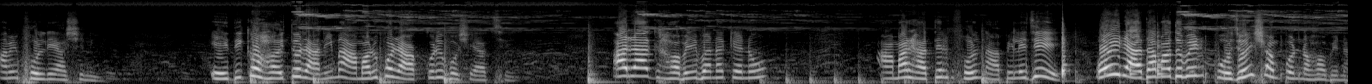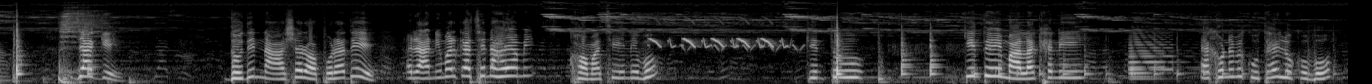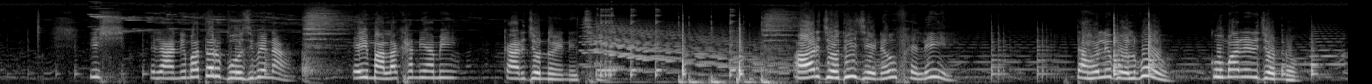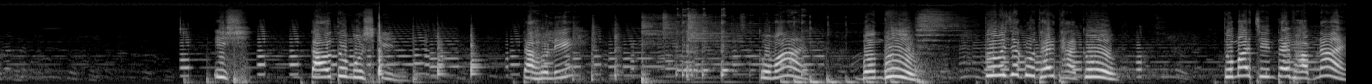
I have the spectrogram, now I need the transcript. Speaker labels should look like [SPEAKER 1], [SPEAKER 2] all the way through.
[SPEAKER 1] আমি ফুল নিয়ে আসিনি। এদিকে হয়তো রানীমা আমার উপর রাগ করে বসে আছে। আর রাগ হবেই বা না কেন? আমার হাতের ফুল না পেলে যে ওই রাধা মাধবের পুজোই সম্পন্ন হবে না। যাকে দুদিন না আসার অপরাধে রানীমার কাছে না হয় আমি ক্ষমা চেয়ে নেব। কিন্তু কিন্তু এই মালাখানি এখন আমি কোথায় লুকোবো? ইস, রানীমা তো আর বুঝবে না। এই মালাখানি আমি কার জন্য এনেছি? আর যদি জেনেও ফেলি, তাহলে বলব কুমারের জন্য। ইস, তাও তো মুশকিল। তাহলে কুমার, বন্ধু, তুমি যে কোথায় থাকো? তোমার চিন্তায়, ভাবনায়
